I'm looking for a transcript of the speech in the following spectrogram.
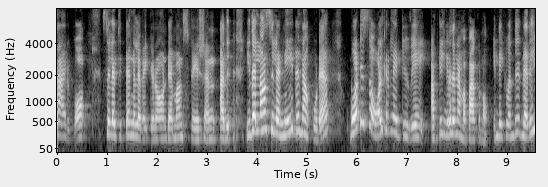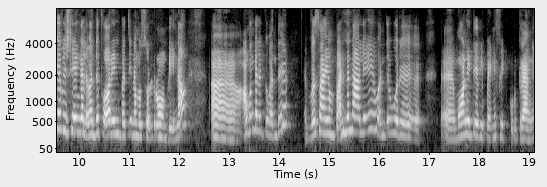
தான் இருக்கோம். சில திட்டங்களை வைக்கிறோம் டெமான்ஸ்ட்ரேஷன் அது இதெல்லாம் சில நீடுனா கூட what is the alternative way அப்படிங்கிறத நம்ம பார்க்கணும். இன்னைக்கு வந்து நிறைய விஷயங்கள் வந்து ஃபாரின் பற்றி நம்ம சொல்கிறோம் அப்படின்னா அவங்களுக்கு வந்து விவசாயம் பண்ணினாலே வந்து ஒரு மானிட்டரி பெனிஃபிட் கொடுக்குறாங்க.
